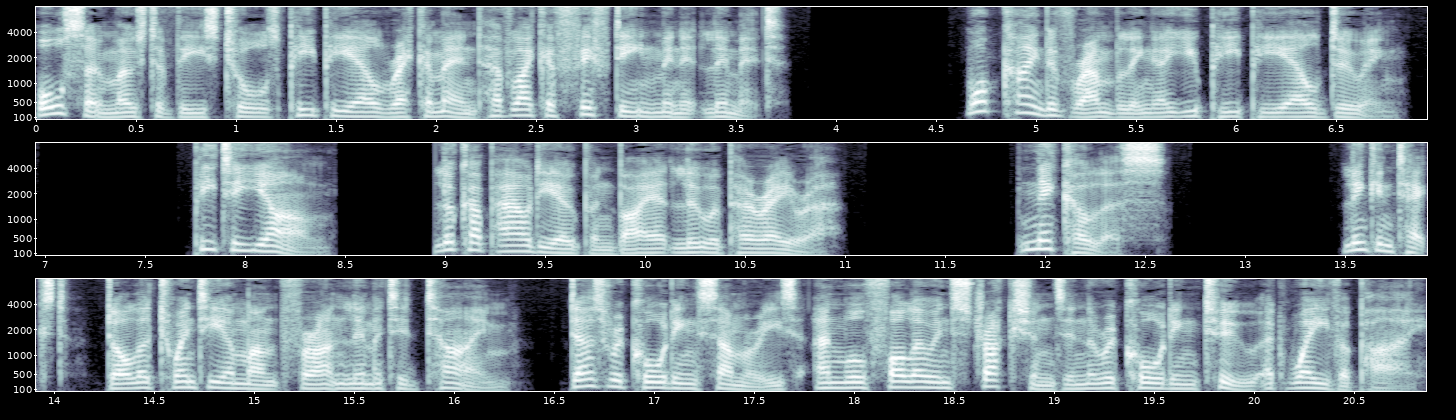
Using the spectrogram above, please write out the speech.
Also, most of these tools PPL recommend have like a 15 minute limit. What kind of rambling are you PPL doing? Peter Young. Look up Audi Open by at Lua Pereira. Nicholas. Link in text, 20 a month for unlimited time, does recording summaries and will follow instructions in the recording too at WaverPi.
